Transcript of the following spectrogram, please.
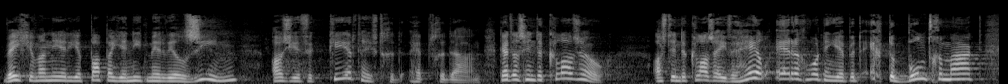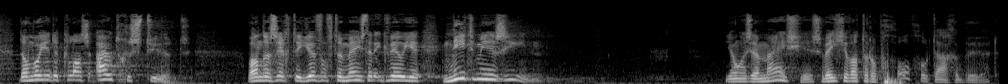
weet je wanneer je papa je niet meer wil zien als je verkeerd heeft, hebt gedaan? Kijk, dat is in de klas ook. Als het in de klas even heel erg wordt en je hebt het echt de bond gemaakt, dan word je de klas uitgestuurd. Want dan zegt de juf of de meester, ik wil je niet meer zien. Jongens en meisjes, weet je wat er op Golgotha gebeurt?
